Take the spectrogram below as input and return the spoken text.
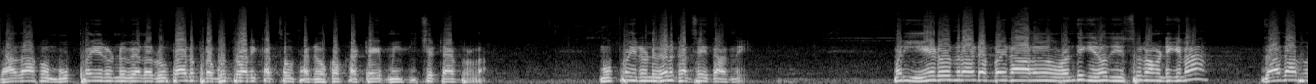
దాదాపు ముప్పై రెండు వేల రూపాయలు ప్రభుత్వానికి ఖర్చు అవుతుంది ఒక్కొక్క టే మీకు ఇచ్చే ట్యాప్ వల్ల. ముప్పై రెండు వేలు ఖర్చు అవుతుంది మరి ఏడు వందల డెబ్బై నాలుగు మందికి ఈరోజు ఇస్తున్నామంటే గిన దాదాపు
